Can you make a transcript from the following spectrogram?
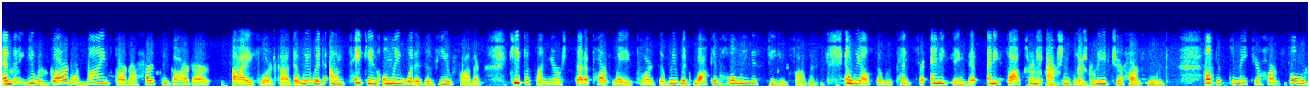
and that you would guard our minds, guard our hearts, and guard our eyes, Lord God, that we would um, take in only what is of you, Father. Keep us on your set apart ways, Lord, that we would walk in holiness to you, Father. And we also repent for anything that, any thoughts or any actions that have grieved your heart, Lord. Help us to make your heart full of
